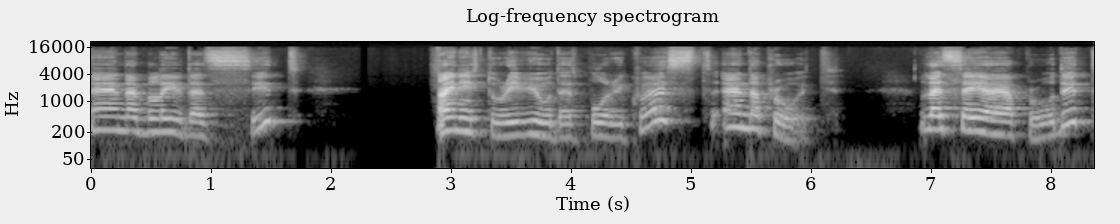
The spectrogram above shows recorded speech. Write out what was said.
and I believe that's it. I need to review that pull request and approve it. Let's say I approved it,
